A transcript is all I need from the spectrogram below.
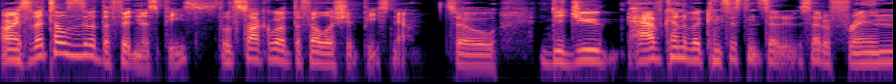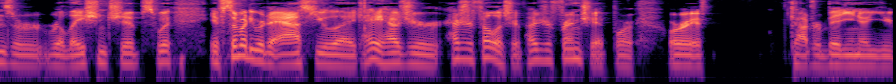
All right. So that tells us about the fitness piece. Let's talk about the fellowship piece now. So, did you have kind of a consistent set, set of friends or relationships? With, if somebody were to ask you, like, "Hey, how's your how's your fellowship? How's your friendship?" or or if, God forbid, you know, you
